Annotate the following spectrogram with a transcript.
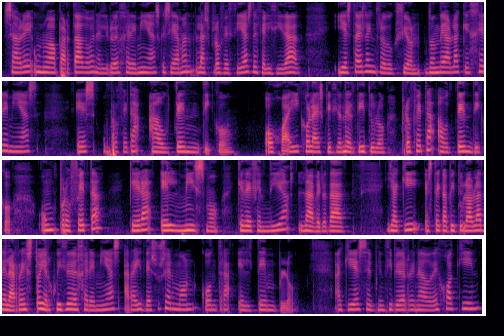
se abre un nuevo apartado en el libro de Jeremías que se llaman las profecías de felicidad. Y esta es la introducción, donde habla que Jeremías es un profeta auténtico. Ojo ahí con la descripción del título, profeta auténtico, un profeta que era él mismo, que defendía la verdad, y aquí este capítulo habla del arresto y el juicio de Jeremías a raíz de su sermón contra el templo. Aquí es el principio del reinado de Joaquín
